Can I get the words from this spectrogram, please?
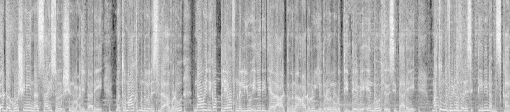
ದೊಡ್ಡ ಘೋಷಣೆಯನ್ನ ಸಾಯಿ ಸುದರ್ಶನ್ ಮಾಡಿದ್ದಾರೆ. ಮತ್ತು ಮಾತು ಮುಂದುವರಿಸಿದ ಅವರು ನಾವು ಇದೀಗ ಪ್ಲೇ ಆಫ್ ನಲ್ಲಿಯೂ ಇದೇ ರೀತಿಯಾದ ಆಟವನ್ನು ಆಡಲು ಎದುರು ನೋಡುತ್ತಿದ್ದೇವೆ ಎಂದು ತಿಳಿಸಿದ್ದಾರೆ. ಮತ್ತೊಂದು ವಿಡಿಯೋದಲ್ಲಿ ಸಿಗ್ತೀನಿ. ನಮಸ್ಕಾರ.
